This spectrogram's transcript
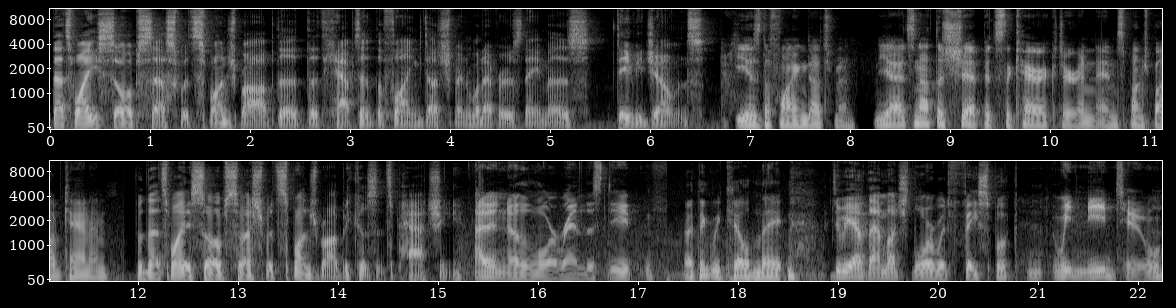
that's why he's so obsessed with SpongeBob, the the captain of the Flying Dutchman, whatever his name is, Davy Jones. He is the Flying Dutchman. Yeah, it's not the ship, it's the character in, in SpongeBob canon. But that's why he's so obsessed with SpongeBob because it's Patchy. I didn't know the lore ran this deep. I think we killed Nate. Do we have that much lore with Facebook? We need to.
